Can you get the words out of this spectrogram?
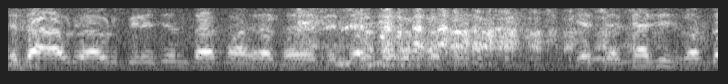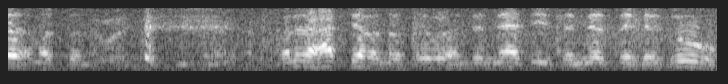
એ તો. આવડું આવડું પીરે છે ને તાર પાંસરા થાય સંન્યાસી એ સન્યાસી શબ્દ સમજતો નથી. ભલે હાથ ચાલવાનો છે પણ સંન્યાસી સંન્યાસ શું?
